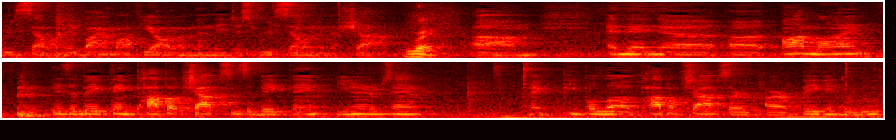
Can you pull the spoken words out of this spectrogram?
resell them. They buy them off y'all and then they just resell them in their shop. Right. Um, and then uh, uh, online is a big thing. Pop up shops is a big thing. You know what I'm saying? Like people, love pop up shops are, are big in Duluth.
